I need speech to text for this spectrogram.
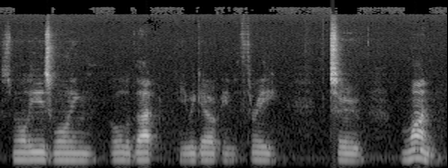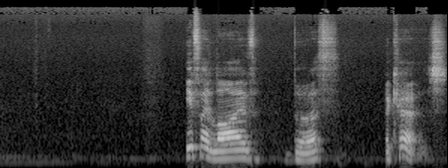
small ears warning, all of that. Here we go in three, two, one. If a live birth occurs,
